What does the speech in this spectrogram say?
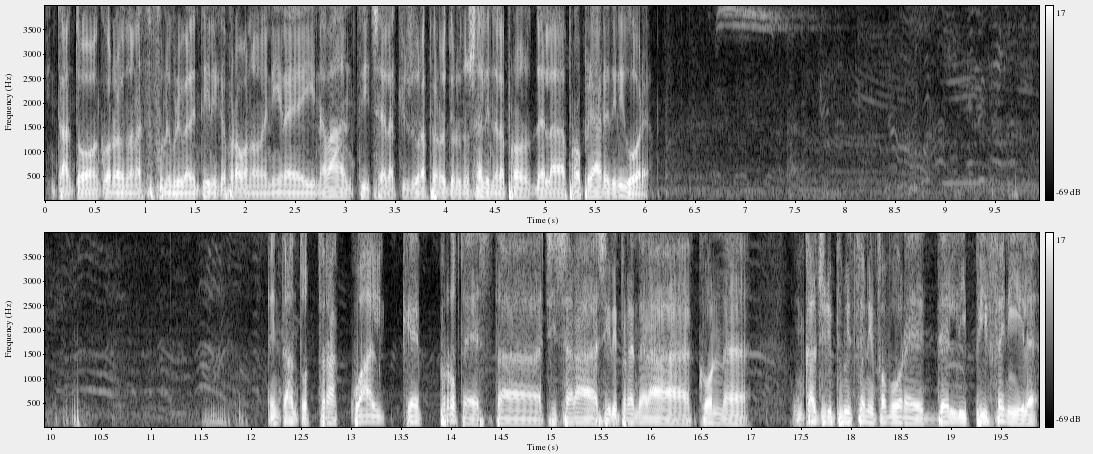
Intanto ancora le donazze funebri Valentini che provano a venire in avanti, c'è la chiusura però di Rodonselli nella, pro, della propria area di rigore. e intanto tra qualche protesta ci sarà, si riprenderà con eh, un calcio di punizione in favore dell'IP Fenile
